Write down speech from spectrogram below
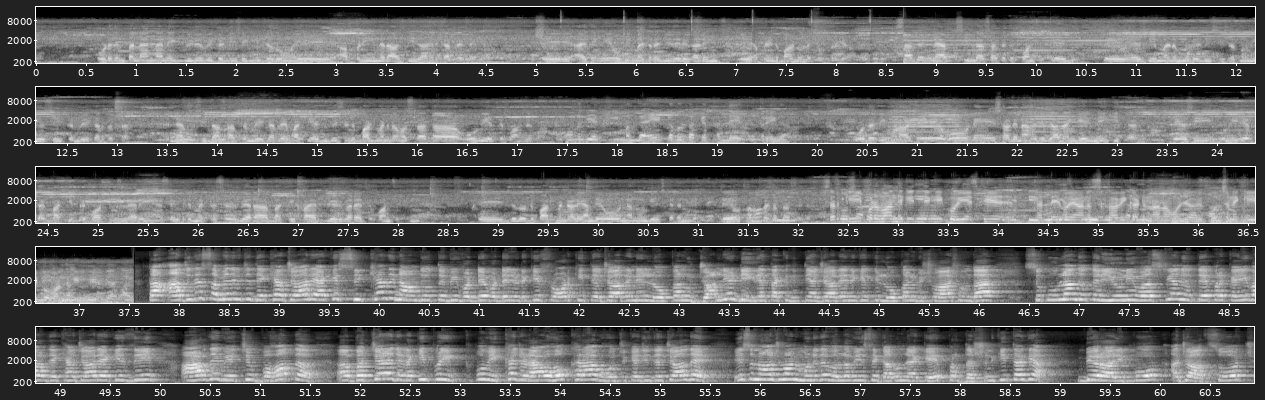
ਥੋੜੇ ਦਿਨ ਪਹਿਲਾਂ ਇਹਨਾਂ ਨੇ ਇੱਕ ਵੀਡੀਓ ਵੀ ਕੱਢੀ ਸੀਗੀ ਜਦੋਂ ਇਹ ਆਪਣੀ ਨਾਰਾਜ਼ਗੀ ਜ਼ਾਹਿਰ ਕਰ ਰਹੇ ਸੀਗੇ। ਤੇ ਆਈ ਥਿੰਕ ਇਹ ਉਹੀ ਮੈਟਰ ਹੈ ਜਿਹਦੇ ਰਿਗਾਰਡਿੰਗ ਇਹ ਆਪਣੀ ਡਿਮਾਂਡ ਨੂੰ ਲੈ ਕੇ ਉੱਪਰ ਗਿਆ। ਦੇ ਨੈਬ ਤਹਿਸੀਲਦਾਰ ਸਾਹਿਬ ਤੱਕ ਪਹੁੰਚ ਚੁੱਕੇ ਹੈ ਜੀ ਤੇ ਐਸਡੀ ਮੈਡਮ ਨੂੰ ਤੇ ਡੀਸੀ ਸਾਹਿਬ ਨੂੰ ਵੀ ਅਸੀਂ ਕਨਵੇ ਕਰ ਦਿੱਤਾ। ਨੈਬ ਤਹਿਸੀਲਦਾਰ ਸਾਹਿਬ ਕਨਵੇ ਕਰ ਰਹੇ ਬਾਕੀ ਐਜੂਕੇਸ਼ਨ ਡਿਪਾਰਟਮੈਂਟ ਦਾ ਮਸਲਾ ਤਾਂ ਉਹ ਵੀ ਇੱਥੇ ਪਹੁੰਚਦੇ ਪਹੁੰਚਦੇ ਉਹਨਾਂ ਦੀ ਕੀ ਮੰਗ ਹੈ ਇਹ ਕਦੋਂ ਤੱਕ ਇਹ ਥੱਲੇ ਉਤਰੇਗਾ? ਉਹਦਾ ਜੀ ਹੁਣ ਆ ਕੇ ਉਹਨੇ ਸਾਡੇ ਨਾਲ ਹਜੇ ਜ਼ਿਆਦਾ ਇੰਗੇਜ ਨਹੀਂ ਕੀਤਾ। ਤੇ ਅਸੀਂ ਉਨੀ ਦੇਰ ਤੱਕ ਬਾਕੀ ਪ੍ਰੀਕਾਸ਼ਨਸ ਲੈ ਰਹੇ ਹਾਂ ਤੇ ਮੈਟਰਸ ਵਗੈਰਾ ਬਾਕੀ ਫਾਇਰ ਬ੍ਰਿਗੇਡ ਵਗੈਰਾ ਇੱਥੇ ਪਹੁੰਚ ਚੁੱਕੀ ਹੈ ਤੇ ਜਦੋਂ ਡਿਪਾਰਟਮੈਂਟ ਵਾਲੇ ਆਉਂਦੇ, ਉਹ ਉਹਨਾਂ ਨੂੰ ਇੰਗੇਜ ਕਰਨਗੇ ਤੇ ਉਹ ਤੁਹਾਨੂੰ ਬੈਟਰ ਦੱਸ ਦੇਗਾ ਸਰ ਕੀ ਪ੍ਰਬੰਧ ਕੀਤੇ ਕਿ ਕੋਈ ਇੱਥੇ ਥੱਲੇ ਕੋਈ ਅਨਸਖਾਵੀ ਘਟਨਾ ਨਾ ਹੋ ਜਾਵੇ? ਪੁਲਿਸ ਨੇ ਕੀ ਪ੍ਰਬੰਧ ਕੀਤੇ? ਤਾਂ ਅੱਜ ਦੇ ਸਮੇਂ ਦੇ ਵਿੱਚ ਦੇਖਿਆ ਜਾ ਰਿਹਾ ਕਿ ਸਿੱਖਿਆ ਦੇ ਨਾਮ ਦੇ ਉੱਤੇ ਵੀ ਵੱਡੇ ਵੱਡੇ ਜਿਹੜੇ ਕਿ ਫਰਾਡ ਕੀਤੇ ਜਾ ਰਹੇ ਨੇ, ਲੋਕਾਂ ਨੂੰ ਜਾਲੀਆਂ ਡਿਗਰੀਆਂ ਤੱਕ ਦਿੱਤੀਆਂ ਜਾ ਰਹੀਆਂ ਨੇ ਕਿਉਂਕਿ ਲੋਕਾਂ ਨੂੰ ਵਿਸ਼ਵਾਸ ਹੁੰਦਾ ਸਕੂਲਾਂ ਦੇ ਉੱਤੇ, ਯੂਨੀਵਰਸਿਟੀਆਂ ਦੇ ਉੱਤੇ, ਪਰ ਕਈ ਵਾਰ ਦੇਖਿਆ ਜਾ ਰਿਹਾ ਕਿ ਇਸ ਦੀ ਆੜ ਦੇ ਵਿੱਚ ਬਹੁਤ ਬੱਚਿਆਂ ਦਾ ਜਿਹੜਾ ਕਿ ਭਵਿੱਖ ਭਵਿੱਖ ਜਿਹੜਾ, ਉਹ ਖਰਾਬ ਹੋ ਚੁੱਕਿਆ ਜਿਸ ਦੇ ਚੱਲਦੇ ਇਸ ਨੌਜਵਾਨ ਮੁੰਡੇ ਦੇ ਵੱਲੋਂ ਵੀ ਇਸੇ ਗੱਲ ਨੂੰ ਲੈ ਕੇ ਪ੍ਰਦਰਸ਼ਨ ਕੀਤਾ ਗਿਆ। ਬਿਊਰੋ ਰਿਪੋਰਟ, ਆਜ਼ਾਦ ਸੋਚ।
